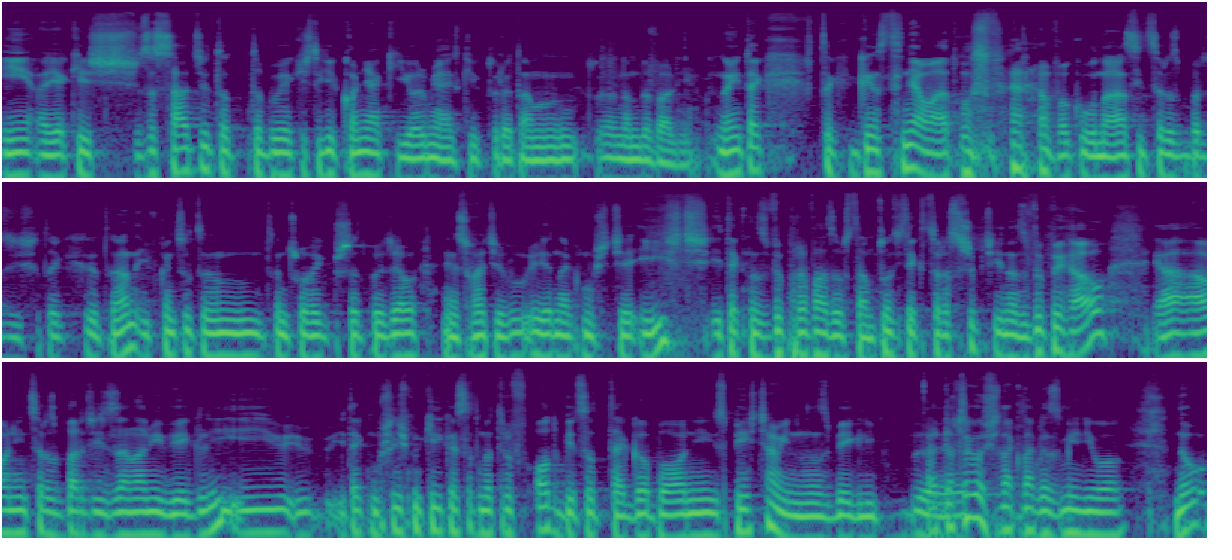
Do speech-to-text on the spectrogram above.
I jakieś w zasadzie to, to były jakieś takie koniaki ormiańskie, które tam które nam dawali. No i tak, tak gęstniała atmosfera wokół nas i coraz bardziej się tak ten. I w końcu ten, ten człowiek przyszedł powiedział, nie, słuchajcie, jednak musicie iść. I tak nas wyprowadzał stamtąd i tak coraz szybciej nas wypychał, a, a oni coraz bardziej za nami biegli i, i tak musieliśmy kilkaset metrów odbiec od tego, bo oni z pięściami na nas biegli. Ale dlaczego się tak nagle zmieniło? No,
